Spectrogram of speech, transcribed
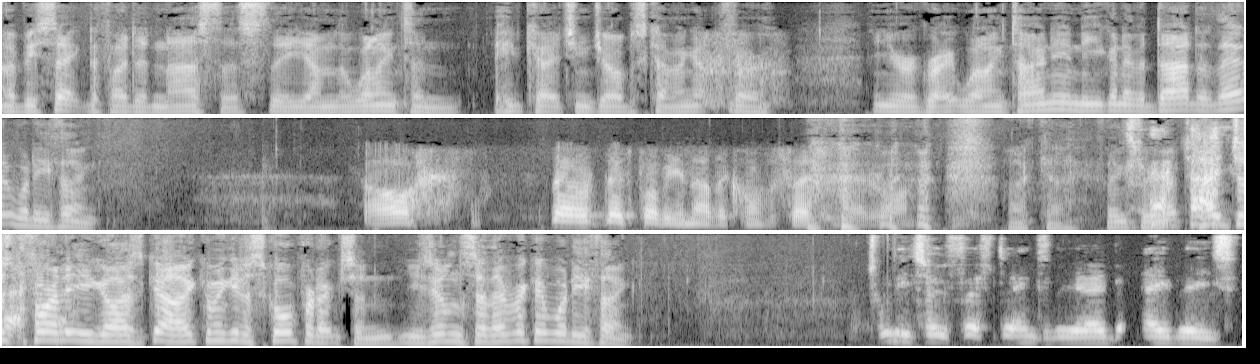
I'd be sacked if I didn't ask this. The um, the Wellington head coaching job's coming up for, and you're a great Wellingtonian. Are you going to have a dart at that? What do you think? Oh, that's probably another conversation later on. okay, thanks very much. hey, just before I let you guys go, can we get a score prediction? New Zealand, South Africa, what do you think? 22-15 to the ABs.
